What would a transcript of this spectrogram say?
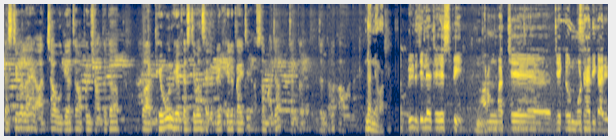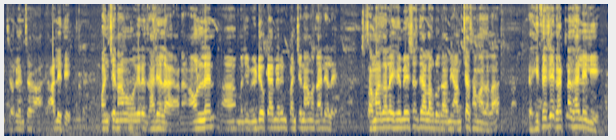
फेस्टिवल आहे आजच्या उद्याचा आपण शांतता ठेवून हे फेस्टिवल सेलिब्रेट केले पाहिजे असं माझ्या जनता जनताला आव्हान आहे. धन्यवाद. बीड जिल्ह्याचे एस पी औरंगाबादचे जे काही मोठे अधिकारी सगळ्यांचं आले ते. पंचनामा वगैरे झालेला आहे. आणि ऑनलाईन म्हणजे व्हिडिओ कॅमेऱ्याने पंचनामा झालेला आहे. समाजाला हे मेसेज द्यायला लागलो होतो आम्ही आमच्या समाजाला. तर इथे जे घटना झालेली आहे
